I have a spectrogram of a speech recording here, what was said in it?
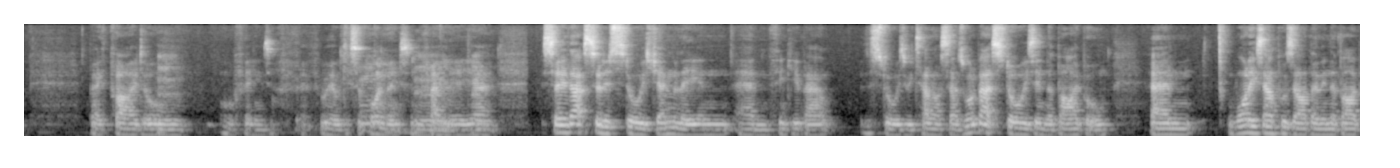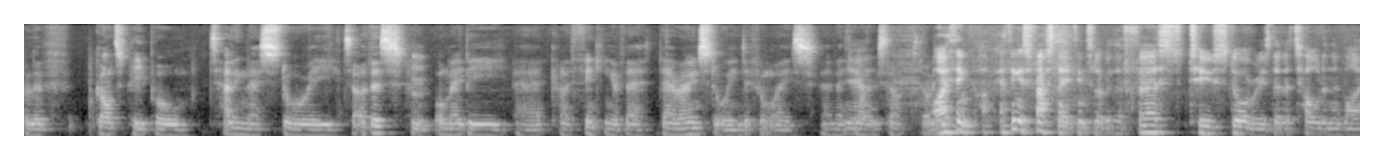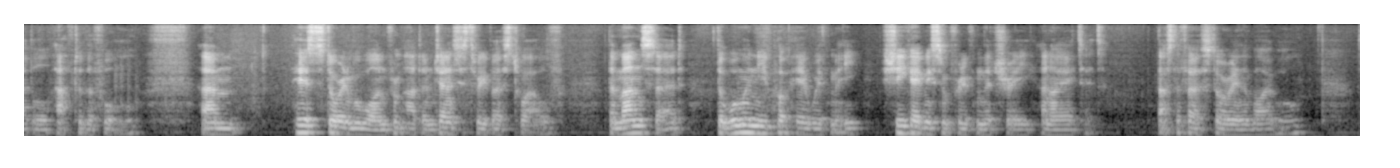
both pride or, mm. or feelings of, of, real disappointment and mm. failure. Yeah. Mm. So that's sort of stories generally, and um, thinking about the stories we tell ourselves. What about stories in the Bible? Um, what examples are there in the Bible of God's people telling their story to others, hmm. or maybe uh, kind of thinking of their, their own story in different ways? Uh, yeah. start, start well, I think I think it's fascinating to look at the first two stories that are told in the Bible after the fall. Um, here's story number one from Adam, Genesis three verse twelve. The man said, "The woman you put here with me, she gave me some fruit from the tree, and I ate it." That's the first story in the Bible.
